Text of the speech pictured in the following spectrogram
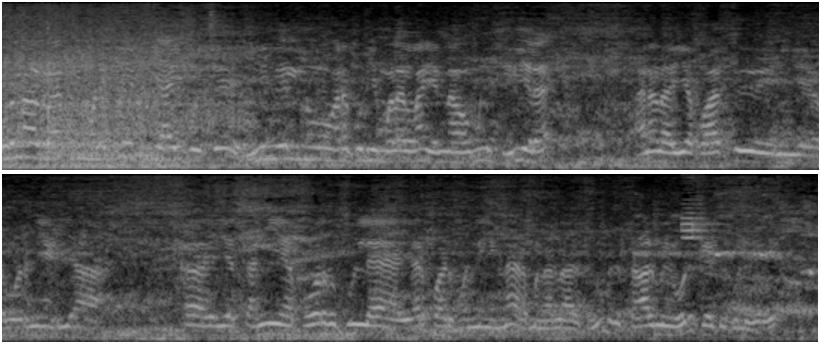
ஒரு நாள் ராத்திரி மழைக்கே இப்படி ஆகி போச்சு இனிமேல் இன்னும் வரக்கூடிய மழைலாம் என்ன ஆகும்னு தெரியலை. அதனால் ஐயா பார்த்து நீங்கள் உடனே ஐயா தண்ணியை போகிறதுக்குள்ளே ஏற்பாடு பண்ணீங்கன்னா ரொம்ப நல்லா இருக்கும் இது தாழ்மையோடு கேட்டுக்கொள்கிறேன்.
